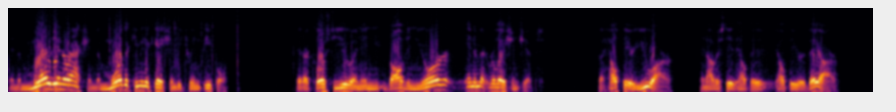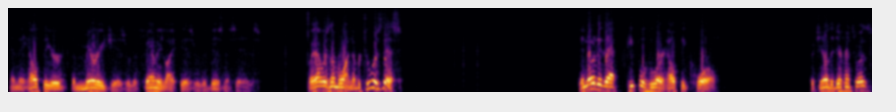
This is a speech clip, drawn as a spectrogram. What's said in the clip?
And the more the interaction, the more the communication between people that are close to you and involved in your intimate relationships, the healthier you are, and obviously the healthier they are, and the healthier the marriage is, or the family life is, or the business is. Well, that was number one. Number two was this. They noted that people who are healthy quarrel. But you know the difference was?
